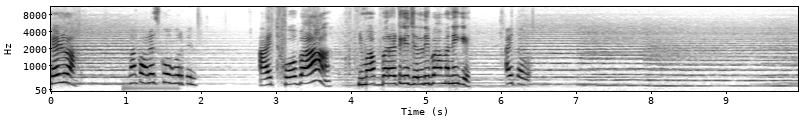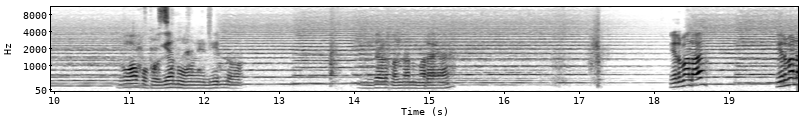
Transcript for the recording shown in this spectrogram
ಹೇಳುವ. ನಾ ಕಾಲೇಜ್ಗೆ ಹೋಗಿ ಬರ್ತೀನಿ ಆಯ್ತು ಹೋ ಬಾ. ನಿಮ್ಮ ಅಪ್ಪ ಬರಾಟಿಗೆ ಜಲ್ದಿ ಬಾ ಮನೆಗೆ. ಆಯ್ತವ ಒಬ್ಬ ಹೋಗ್ಯಾನು ಏನಿಲ್ಲೋ ಮುಂಜಾಳೆ ಬಂದಾನ ಮರ. ನಿರ್ಮಲ ನಿರ್ಮಲ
